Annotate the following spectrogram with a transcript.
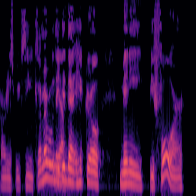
artist we've seen. Because I remember when they Yeah. did that Hit Girl mini before,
